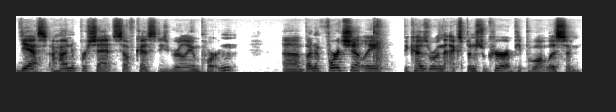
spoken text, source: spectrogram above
yes, 100% self custody is really important. Uh, but unfortunately, because we're in the exponential curve, people won't listen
